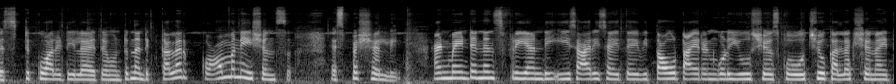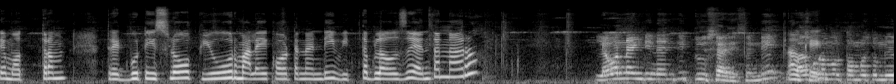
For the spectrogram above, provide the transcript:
బెస్ట్ క్వాలిటీలో అయితే ఉంటుంది. And colour combinations especially and maintenance free అండి. ఈ సారీస్ అయితే వితౌట్ ఐరన్ కూడా యూజ్ చేసుకోవచ్చు. కలెక్షన్ అయితే మొత్తం థ్రెడ్ బుటీస్లో ప్యూర్ మలై కాటన్ అండి. విత్ బ్లౌజ్ ఎంత అన్నారు లెవెన్ నైన్టీ నైన్కి టూ శారీస్ అండి. పదకొండు వందల తొంభై తొమ్మిది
